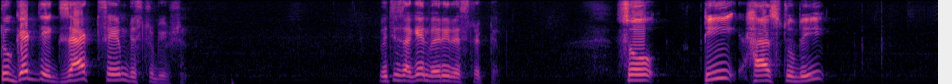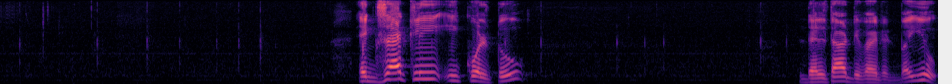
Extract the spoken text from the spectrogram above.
to get the exact same distribution which is again very restrictive. So, T has to be exactly equal to delta divided by u.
